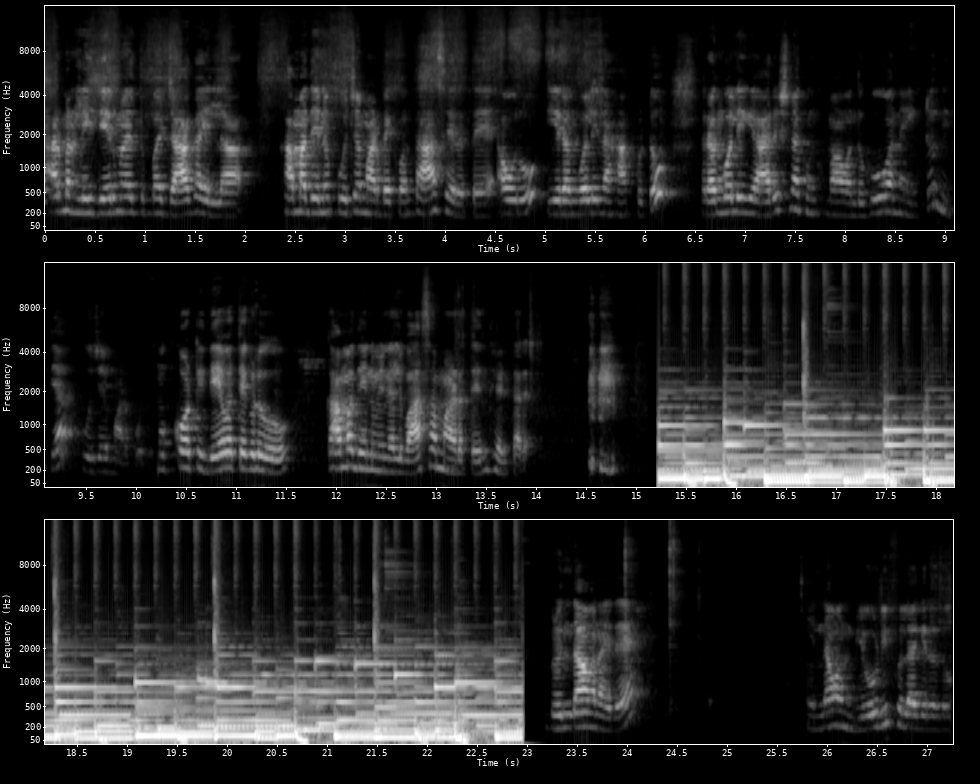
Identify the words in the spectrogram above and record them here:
ಯಾರ ಮನೇಲಿ ದೇವ್ರ ಮನೇಲಿ ತುಂಬ ಜಾಗ ಇಲ್ಲ, ಕಾಮಧೇನು ಪೂಜೆ ಮಾಡಬೇಕು ಅಂತ ಆಸೆ ಇರುತ್ತೆ. ಅವರು ಈ ರಂಗೋಲಿನ ಹಾಕ್ಬಿಟ್ಟು ರಂಗೋಲಿಗೆ ಅರಿಶಿನ ಕುಂಕುಮ ಒಂದು ಹೂವನ್ನು ಇಟ್ಟು ನಿತ್ಯ ಪೂಜೆ ಮಾಡ್ಬೋದು. ಮುಕ್ಕೋಟಿ ದೇವತೆಗಳು ಕಾಮಧೇನುವಿನಲ್ಲಿ ವಾಸ ಮಾಡುತ್ತೆ ಅಂತ ಹೇಳ್ತಾರೆ. ಬೃಂದಾವನ ಇದೆ. ಇನ್ನ ಒಂದು ಬ್ಯೂಟಿಫುಲ್ ಆಗಿರೋದು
